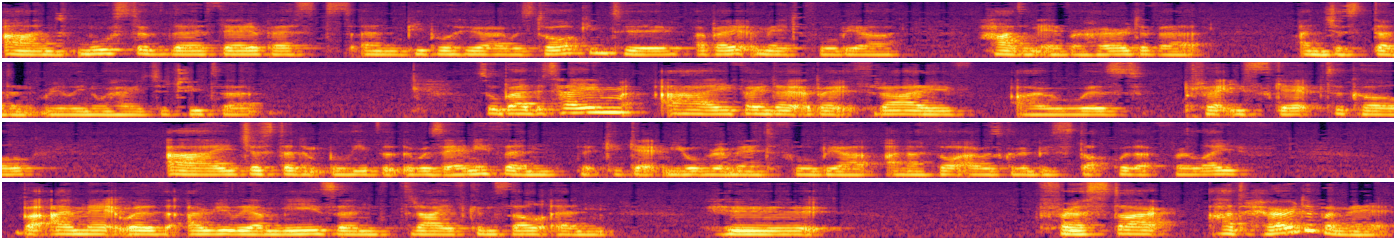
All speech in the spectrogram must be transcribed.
And most of the therapists and people who I was talking to about emetophobia hadn't ever heard of it and just didn't really know how to treat it. So by the time I found out about Thrive, I was pretty sceptical I just didn't believe that there was anything that could get me over emetophobia and I thought I was going to be stuck with it for life. But I met with a really amazing Thrive consultant who, for a start, had heard of Emet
